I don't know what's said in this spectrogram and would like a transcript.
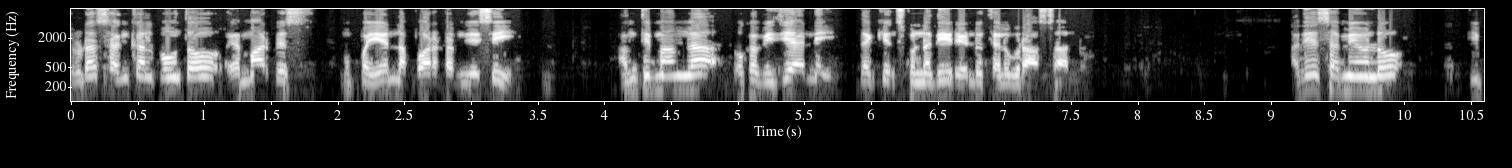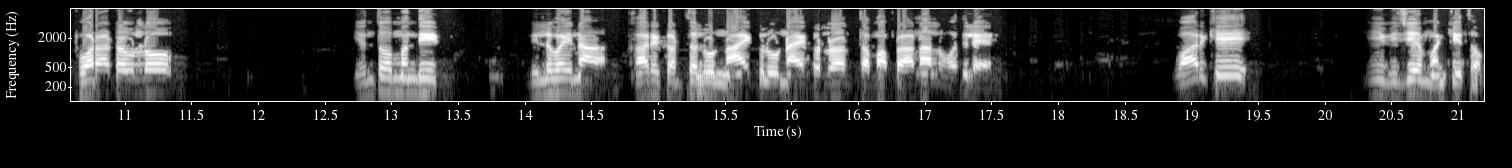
దృఢ సంకల్పంతో ఎంఆర్పిఎస్ ముప్పై ఏళ్ళ పోరాటం చేసి అంతిమంగా ఒక విజయాన్ని దక్కించుకున్నది రెండు తెలుగు రాష్ట్రాల్లో అదే సమయంలో ఈ పోరాటంలో ఎంతోమంది విలువైన కార్యకర్తలు నాయకులు నాయకులు తమ ప్రాణాలను వదిలేరు. వారికే ఈ విజయం అంకితం.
